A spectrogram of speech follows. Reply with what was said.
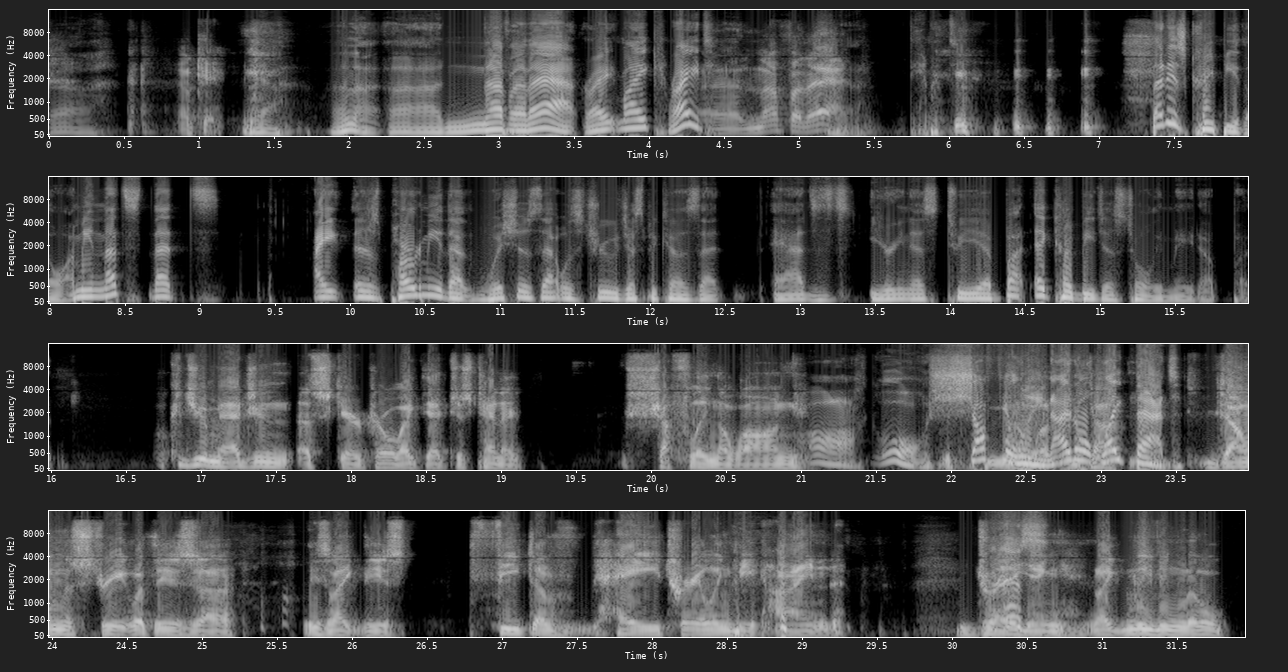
ah, Okay, yeah, Uh, uh, enough of that, right, Mike? Right? enough of that. Damn it. That is creepy though. I mean, that's that's I there's part of me that wishes that was true just because that adds eeriness to you, but it could be just totally made up. But Could you imagine a scarecrow like that just kind of shuffling along oh, oh, shuffling. I don't down- like that. down the street with these uh these like these feet of hay trailing behind, dragging like leaving little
